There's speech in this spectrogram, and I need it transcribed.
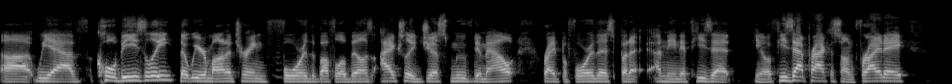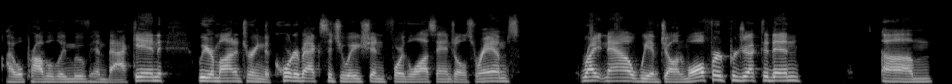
Uh, we have Cole Beasley that we are monitoring for the Buffalo Bills. I actually just moved him out right before this, but I, uh, I mean, if he's at you know if he's at practice on Friday, I will probably move him back in. We are monitoring the quarterback situation for the Los Angeles Rams. Right now, we have John Wolford projected in. Um,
